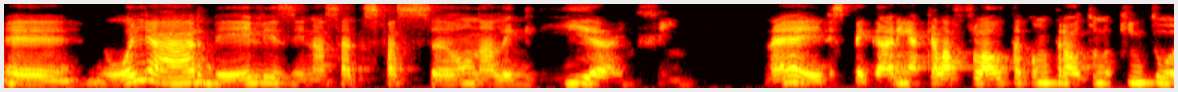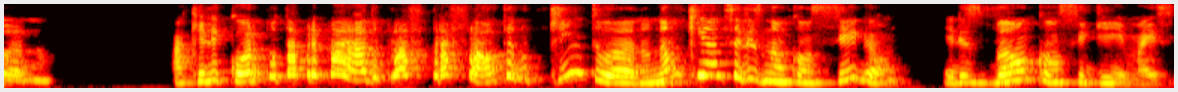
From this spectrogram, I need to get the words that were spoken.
é, no olhar deles e na satisfação, na alegria, enfim, né? Eles pegarem aquela flauta contralto no quinto ano. Aquele corpo está preparado para a flauta no quinto ano. Não que antes eles não consigam, eles vão conseguir, mas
